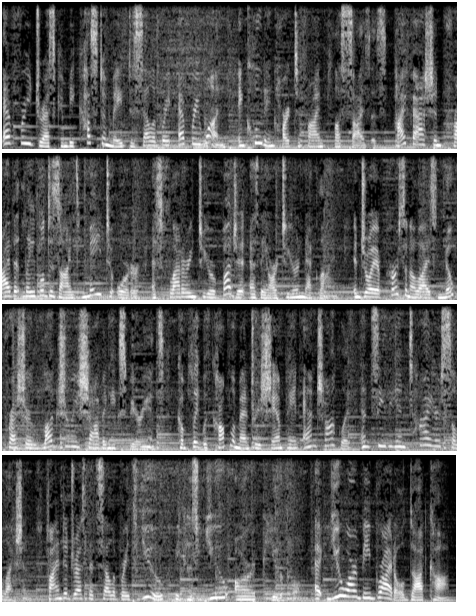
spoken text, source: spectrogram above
every dress can be custom made to celebrate everyone, including hard to find plus sizes. High fashion, private label designs made to order, as flattering to your budget as they are to your neckline. Enjoy a personalized, no pressure luxury shopping experience, complete with complimentary champagne and chocolate, and see the entire selection. Find a dress that celebrates you because you are beautiful at urbbridal.com.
